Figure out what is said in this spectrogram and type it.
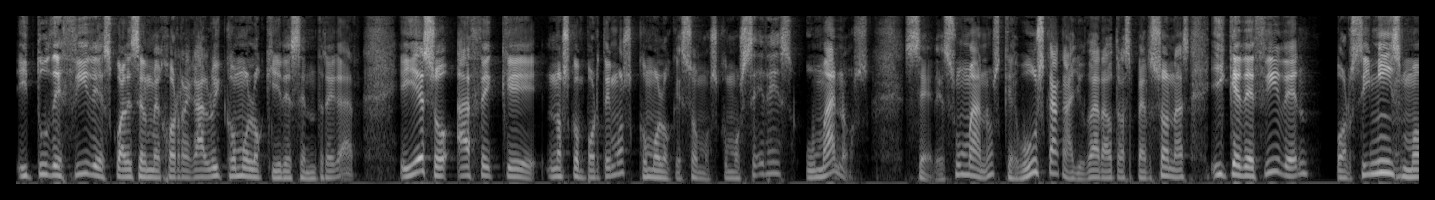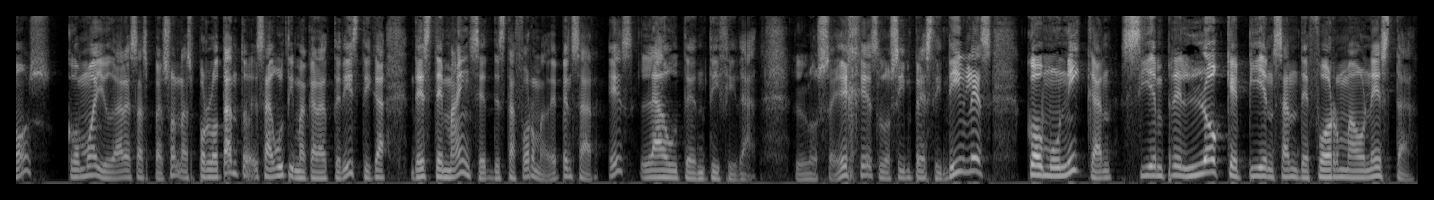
y tú decides cuál es el mejor regalo y cómo lo quieres entregar. Y eso hace que nos comportemos como lo que somos, como seres humanos. Seres humanos que buscan ayudar a otras personas y que deciden por sí mismos cómo ayudar a esas personas. Por lo tanto, esa última característica de este mindset, de esta forma de pensar, es la autenticidad. Los ejes, los imprescindibles, comunican siempre lo que piensan de forma honesta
